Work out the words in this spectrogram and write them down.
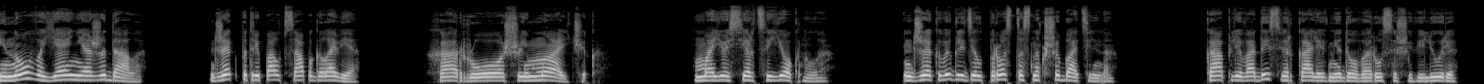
Иного я и не ожидала. Джек потрепал пса по голове. «Хороший мальчик!» Мое сердце ёкнуло. Джек выглядел просто сногсшибательно. Капли воды сверкали в медовой русой шевелюре.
